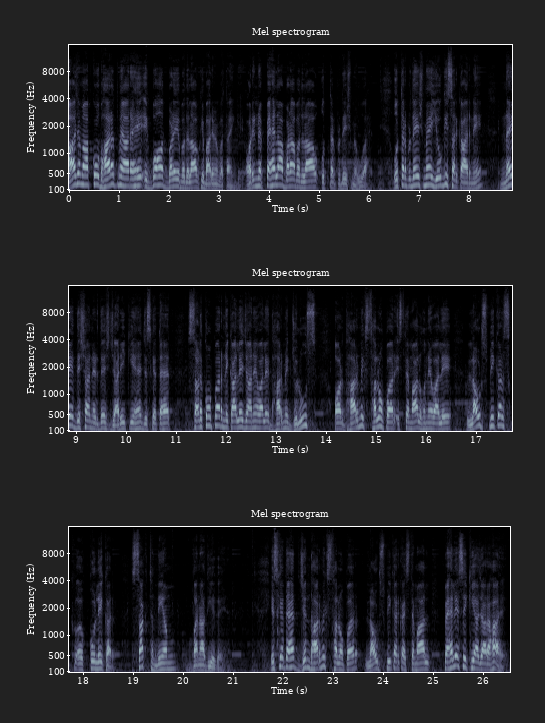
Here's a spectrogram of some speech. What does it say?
आज हम आपको भारत में आ रहे एक बहुत बड़े बदलाव के बारे में बताएँगे और इनमें पहला बड़ा बदलाव उत्तर प्रदेश में हुआ है। उत्तर प्रदेश में योगी सरकार ने नए दिशा निर्देश जारी किए हैं, जिसके तहत सड़कों पर निकाले जाने वाले धार्मिक जुलूस और धार्मिक स्थलों पर इस्तेमाल होने वाले लाउडस्पीकर्स को लेकर सख्त नियम बना दिए गए हैं। इसके तहत जिन धार्मिक स्थलों पर लाउडस्पीकर का इस्तेमाल पहले से किया जा रहा है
